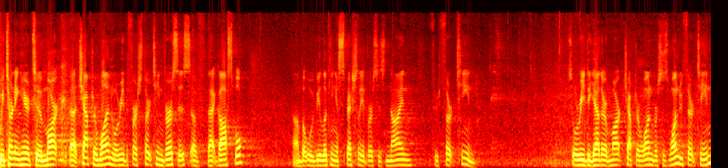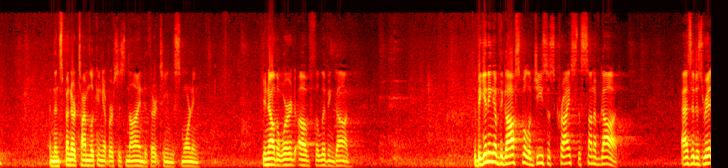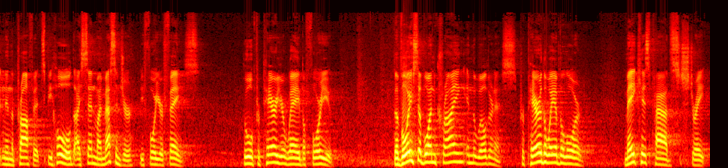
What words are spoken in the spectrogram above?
We're turning here to Mark uh, chapter 1. We'll read the first 13 verses of that gospel, um, but we'll be looking especially at verses 9 through 13. So we'll read together Mark chapter 1, verses 1 to 13, and then spend our time looking at verses 9 to 13 this morning. Hear now the word of the living God. The beginning of the gospel of Jesus Christ, the Son of God as it is written in the prophets Behold, I send my messenger before your face, who will prepare your way before you. The voice of one crying in the wilderness Prepare the way of the Lord, make his paths straight.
